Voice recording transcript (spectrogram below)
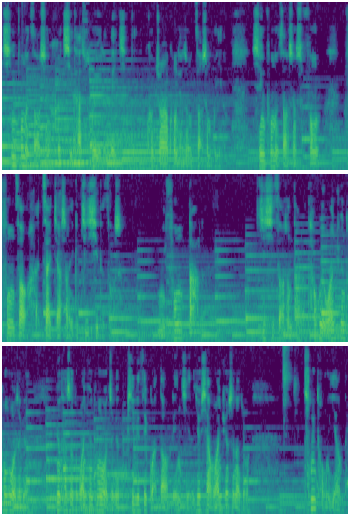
新风的噪声和其他所有的内机的空中央空调这种噪声不一样，新风的噪声是风风噪还再加上一个机器的噪声。你风大了，机器噪声大了，它会完全通过这个，因为它是完全通过这个 PVC 管道连接的，就像完全是那种听筒一样的，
